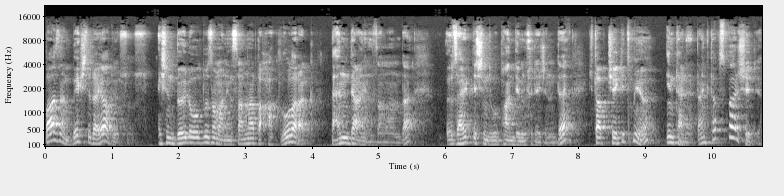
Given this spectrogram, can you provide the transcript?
Bazen 5 liraya alıyorsunuz. E şimdi böyle olduğu zaman insanlar da haklı olarak ben de aynı zamanda özellikle şimdi bu pandemi sürecinde kitapçıya gitmiyor. internetten kitap sipariş ediyor.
